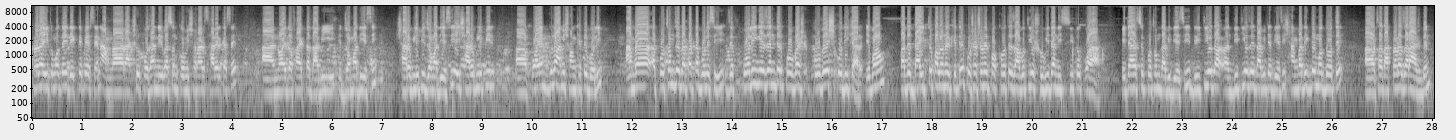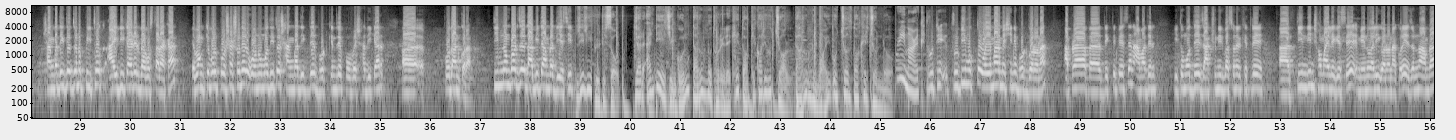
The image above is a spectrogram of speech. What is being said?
আপনারা ইতিমধ্যেই দেখতে পেয়েছেন, আমরা রাকসুর প্রধান নির্বাচন কমিশনার স্যারের কাছে নয় দফা একটা দাবি জমা দিয়েছি, স্মারকলিপি জমা দিয়েছি। এই স্মারকলিপির পয়েন্টগুলো আমি সংক্ষেপে বলি। আমরা প্রথম যে ব্যাপারটা বলেছি যে পোলিং এজেন্টদের প্রবেশ প্রবেশ অধিকার এবং তাদের দায়িত্ব পালনের ক্ষেত্রে প্রশাসনের পক্ষ হতে যাবতীয় সুবিধা নিশ্চিত করা, এটা হচ্ছে প্রথম দাবি দিয়েছি। দ্বিতীয় দ্বিতীয় যে দাবিটা দিয়েছি, সাংবাদিকদের মধ্যে হতে অর্থাৎ আপনারা যারা আসবেন সাংবাদিকদের জন্য পৃথক আইডি কার্ডের ব্যবস্থা রাখা এবং কেবল প্রশাসনের অনুমোদিত সাংবাদিকদের ভোট কেন্দ্রে প্রবেশাধিকার প্রদান করা। তিন নম্বর যে দাবিটা আমরা দিয়েছি লিলি বিউটি সোপ যার অ্যান্টি এজিং গুণ তারুণ্য ধরে রেখে ত্বকে করে উজ্জ্বল তারুণ্যময় উজ্জ্বল ত্বকের জন্য। Remark. ত্রুটি ত্রুটিমুক্ত ওএমআর মেশিনে ভোট গণনা। আপনারা দেখতে পেয়েছেন আমাদের ইতোমধ্যে জাকসু নির্বাচনের ক্ষেত্রে তিন দিন সময় লেগেছে ম্যানুয়ালি গণনা করে। এজন্য আমরা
